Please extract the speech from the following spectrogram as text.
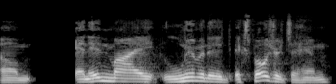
Um, and in my limited exposure to him,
